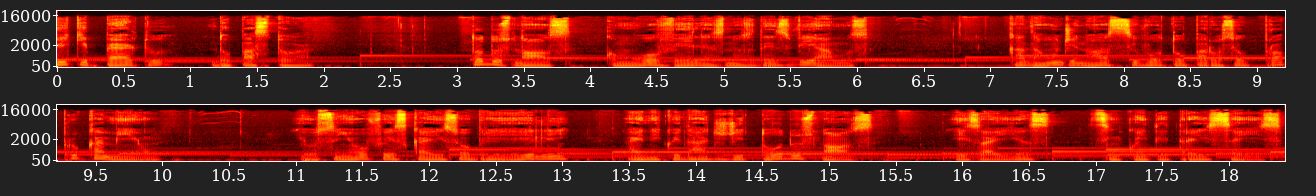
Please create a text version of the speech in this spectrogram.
Fique perto do pastor. Todos nós, como ovelhas, nos desviamos. Cada um de nós se voltou para o seu próprio caminho, e o Senhor fez cair sobre ele a iniquidade de todos nós. Isaías 53:6.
